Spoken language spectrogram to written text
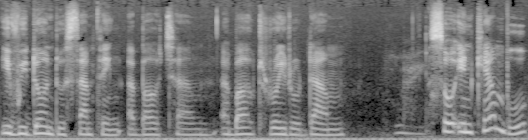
if we don't do something about um, about Ruiru Dam. Right. So in Kiambu,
